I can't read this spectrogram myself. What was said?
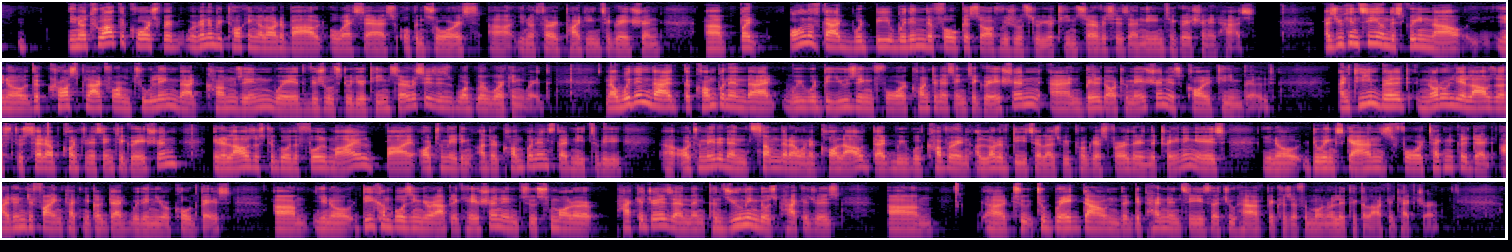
you know, throughout the course, we're, we're going to be talking a lot about OSS, open source, uh, you know, third-party integration. Uh, but all of that would be within the focus of Visual Studio Team Services and the integration it has. As you can see on the screen now, you know, the cross-platform tooling that comes in with Visual Studio Team Services is what we're working with. Now within that, the component that we would be using for continuous integration and build automation is called Team Build. And Team Build not only allows us to set up continuous integration, it allows us to go the full mile by automating other components that need to be uh, automated and some that I want to call out that we will cover in a lot of detail as we progress further in the training is, you know, doing scans for technical debt, identifying technical debt within your code base, um, you know, decomposing your application into smaller packages and then consuming those packages um, uh, to, to break down the dependencies that you have because of a monolithic architecture.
